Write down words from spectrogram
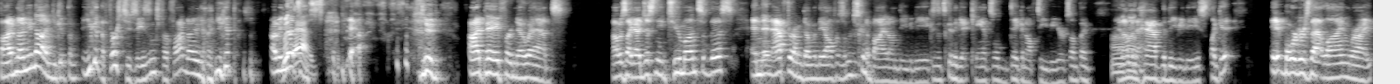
five ninety nine. You get the you get the first two seasons for five ninety nine. You get the, I mean With that's ins- yeah, dude. I pay for no ads. I was like, I just need two months of this, and then after I'm done with The Office, I'm just gonna buy it on DVD because it's gonna get canceled, and taken off TV or something, and I'm Mhm. gonna have the DVDs. Like it, it borders that line where I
